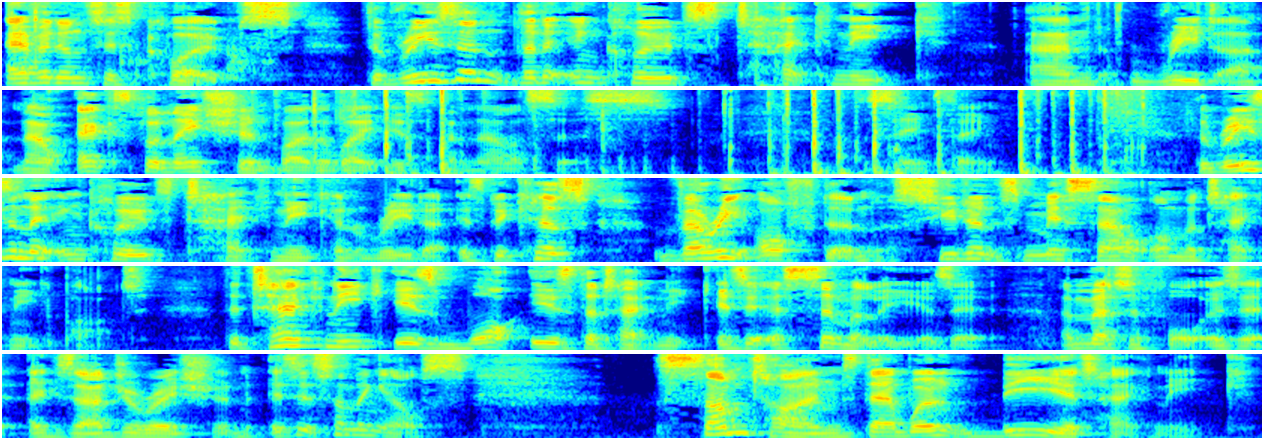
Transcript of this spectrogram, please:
Evidence is quotes. The reason that it includes technique and reader, now explanation, by the way, is analysis. The same thing. The reason it includes technique and reader is because very often students miss out on the technique part. The technique is what is the technique? Is it a simile? Is it a metaphor? Is it exaggeration? Is it something else? Sometimes there won't be a technique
